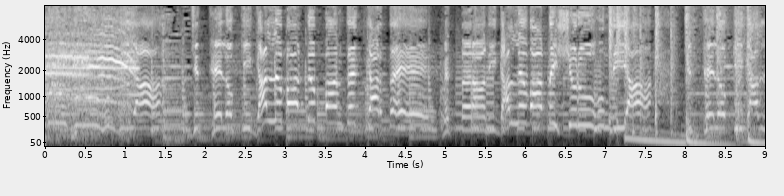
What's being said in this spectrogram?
ਗੁਰੂ ਗੁਰੂ ਹੁੰਦੀ ਆ ਜਿੱਥੇ ਲੋਕੀ ਗੱਲਬਾਤ ਬੰਦ ਕਰਦੇ ਮਿੱਤਰਾਂ ਦੀ ਗੱਲਬਾਤ ਸ਼ੁਰੂ ਹੁੰਦੀ ਆ। ਜਿੱਥੇ ਲੋਕੀ ਗੱਲ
